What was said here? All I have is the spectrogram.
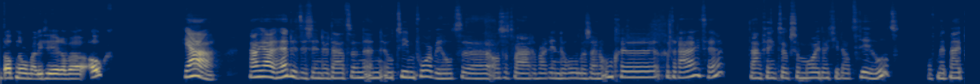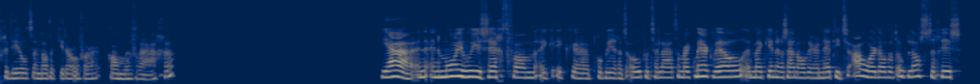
dat normaliseren we ook. Ja, nou ja, hè, dit is inderdaad een, een ultiem voorbeeld, uh, als het ware, waarin de rollen zijn omgedraaid. Hè? Daarom vind ik het ook zo mooi dat je dat deelt, of met mij gedeeld en dat ik je daarover kan bevragen. Ja, en, en mooi hoe je zegt van ik, ik uh, probeer het open te laten. Maar ik merk wel, mijn kinderen zijn alweer net iets ouder, dat het ook lastig is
